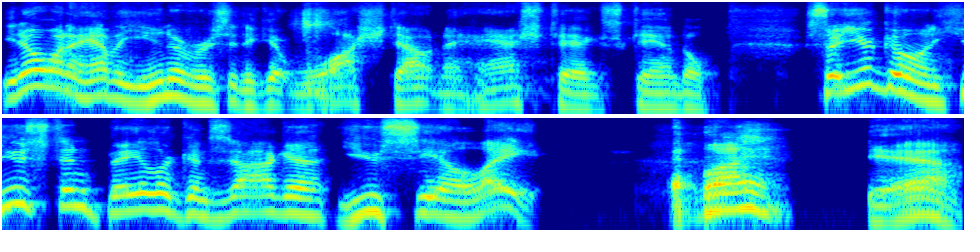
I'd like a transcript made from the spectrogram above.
you don't want to have a university to get washed out in a hashtag scandal so you're going houston baylor gonzaga ucla why yeah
